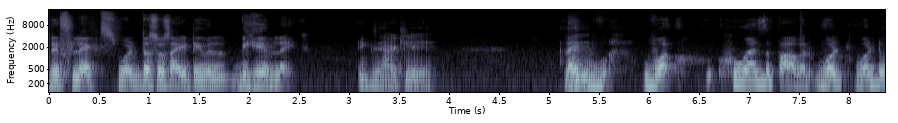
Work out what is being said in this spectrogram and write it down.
reflects what the society will behave like Exactly. like And- what who has the power what what do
